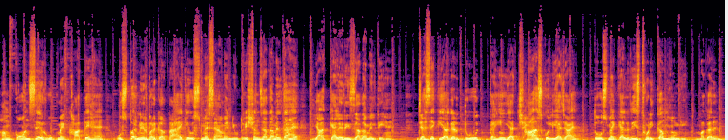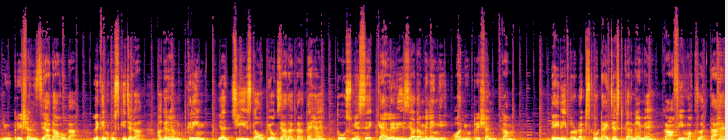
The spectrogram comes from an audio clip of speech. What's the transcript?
हम कौन से रूप में खाते हैं, उस पर निर्भर करता है कि उसमें से हमें न्यूट्रिशन ज़्यादा मिलता है या कैलोरीज ज़्यादा मिलती हैं। जैसे कि अगर दूध, दही या छाछ को लिया जाए तो उसमें कैलोरीज थोड़ी कम होंगी, मगर न्यूट्रिशन ज़्यादा होगा। लेकिन उसकी जगह, अगर हम क्रीम या चीज़ का उपयोग ज़्यादा करते हैं तो उसमें से कैलोरीज ज़्यादा मिलेंगी और न्यूट्रिशन कम। डेयरी प्रोडक्ट्स को डाइजेस्ट करने में काफ़ी वक्त लगता है।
